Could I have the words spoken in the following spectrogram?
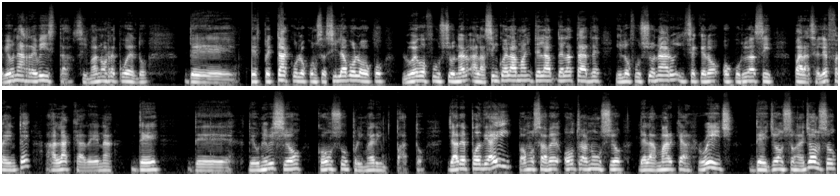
había una revista, si mal no recuerdo, de espectáculo con Cecilia Boloco, luego fusionaron a las 5 de la, de, la, de la tarde y lo fusionaron y se quedó, ocurrió así, para hacerle frente a la cadena de, de, de Univision con su primer impacto. Ya después de ahí vamos a ver otro anuncio de la marca Rich de Johnson Johnson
